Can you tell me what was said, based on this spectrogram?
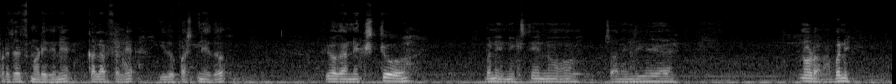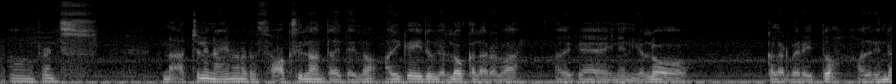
ಪರ್ಚೇಸ್ ಮಾಡಿದ್ದೀನಿ ಕಲರ್ಸಲ್ಲಿ ಇದು ಫಸ್ಟ್ನೇದು. ಇವಾಗ ನೆಕ್ಸ್ಟು ಬನ್ನಿ ನೆಕ್ಸ್ಟ್ ಏನು ಚಾಲೆಂಜಿಗೆ ನೋಡೋಣ, ಬನ್ನಿ. ಫ್ರೆಂಡ್ಸ್ ನಾ ಆ್ಯಕ್ಚುಲಿ ನಾ ಹತ್ರ ಸಾಕ್ಸ್ ಇಲ್ಲ ಅಂತ ಆಯ್ತಾ ಇಲ್ಲ? ಅದಕ್ಕೆ ಇದು ಯೆಲ್ಲೋ ಕಲರ್ ಅಲ್ವಾ? ಅದಕ್ಕೆ ಇನ್ನೇನು ಯೆಲ್ಲೋ ಕಲರ್ ಬೇರೆ ಇತ್ತು. ಅದರಿಂದ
